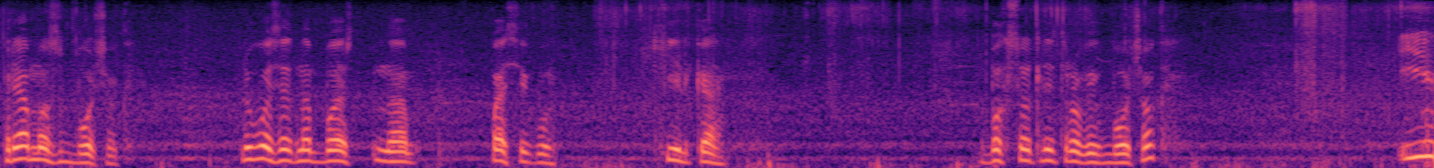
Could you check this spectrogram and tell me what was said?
прямо з бочок. Привозять на, на пасіку кілька 200-літрових бочок і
